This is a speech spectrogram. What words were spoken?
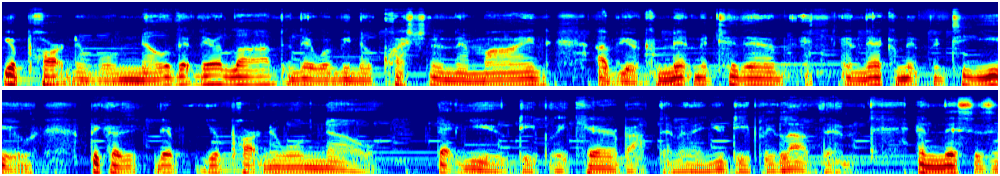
Your partner will know that they're loved, and there will be no question in their mind of your commitment to them and their commitment to you because your partner will know that you deeply care about them and that you deeply love them. And this is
